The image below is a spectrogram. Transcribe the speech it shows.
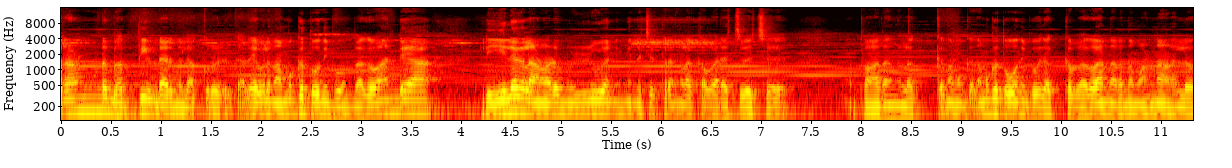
അത്ര കണ്ട് ഭക്തി ഉണ്ടായിരുന്നില്ല അക്രൂർക്ക് അതേപോലെ നമുക്ക് തോന്നിപ്പോകും. ഭഗവാന്റെ ആ ലീലകളാണ് അവിടെ മുഴുവൻ ഇങ്ങനെ ചിത്രങ്ങളൊക്കെ വരച്ച് വെച്ച് പാദങ്ങളൊക്കെ നമുക്ക് നമുക്ക് തോന്നിപ്പോകും. ഇതൊക്കെ ഭഗവാൻ നടന്ന മണ്ണാണല്ലോ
